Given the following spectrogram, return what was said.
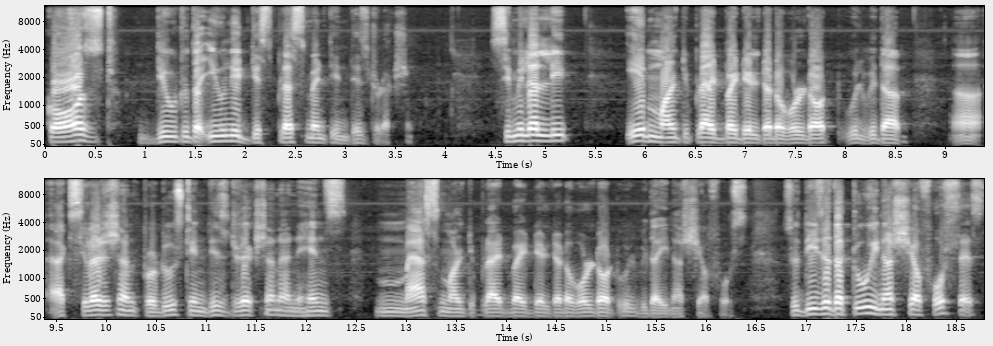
caused due to the unit displacement in this direction. Similarly, m multiplied by delta double dot will be the uh, acceleration produced in this direction and hence mass multiplied by delta double dot will be the inertia force. So, these are the two inertia forces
